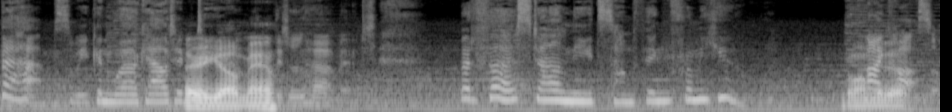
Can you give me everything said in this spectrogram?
Perhaps we can work out a There you go, man. little hermit. But first, I'll need something from you. You My castle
